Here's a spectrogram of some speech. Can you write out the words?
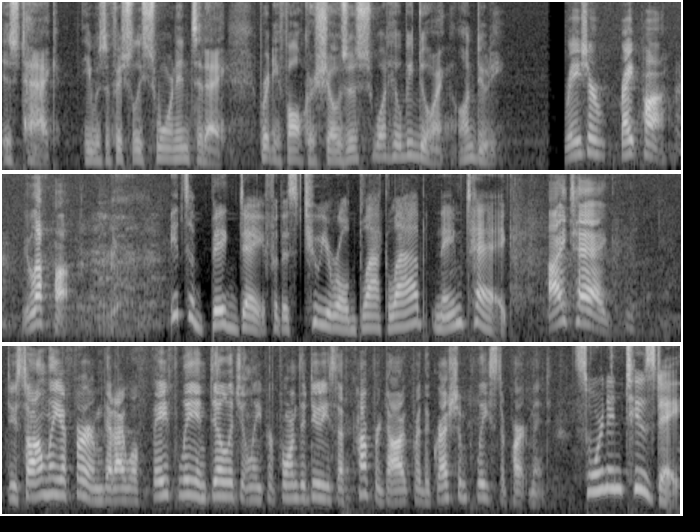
is Tag. He was officially sworn in today. Brittany Falker shows us what he'll be doing on duty. Raise your right paw, your left paw. It's a big day for this two year old black lab named Tag. I, Tag, do solemnly affirm that I will faithfully and diligently perform the duties of comfort dog for the Gresham Police Department. Sworn in Tuesday,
